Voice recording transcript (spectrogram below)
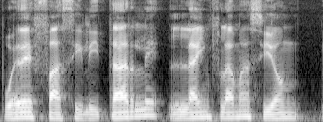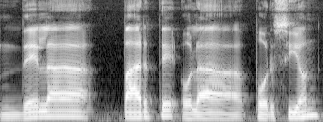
puede facilitarle la inflamación de la parte o la porción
